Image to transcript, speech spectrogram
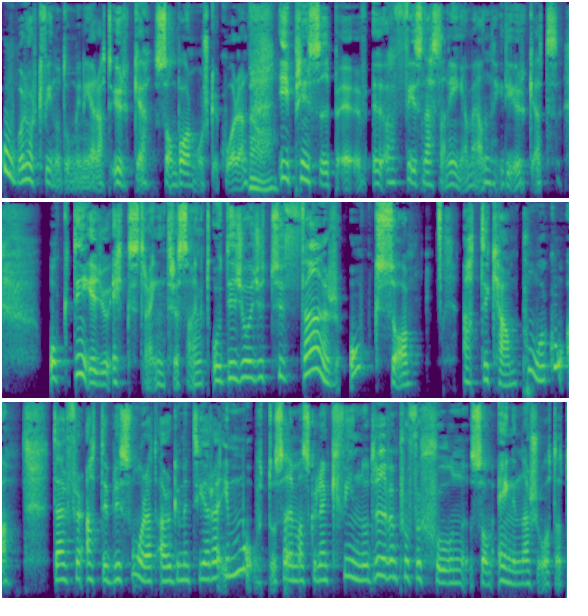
oerhört kvinnodominerat yrke som barnmorskekåren. Ja. I princip eh, eh, finns nästan inga män i det yrket. Och det är ju extra intressant och det gör ju tyvärr också att det kan pågå. Därför att det blir svårt att argumentera emot. Och säger man skulle en kvinnodriven profession som ägnar sig åt att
